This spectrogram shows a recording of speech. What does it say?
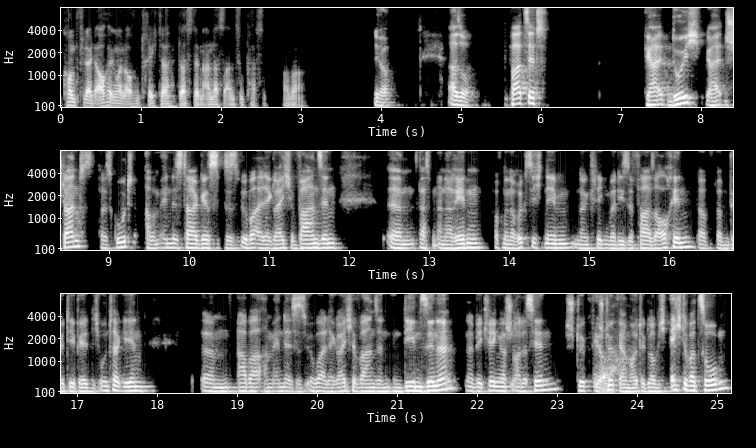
kommt vielleicht auch irgendwann auf den Trichter, das dann anders anzupassen. Aber ja, also Fazit, wir halten durch, wir halten Stand, alles gut, aber am Ende des Tages ist es überall der gleiche Wahnsinn. Ähm, das miteinander reden, aufeinander Rücksicht nehmen, und dann kriegen wir diese Phase auch hin. Da, dann wird die Welt nicht untergehen. Ähm, aber am Ende ist es überall der gleiche Wahnsinn. In dem Sinne, wir kriegen das schon alles hin, Stück für ja. Stück. Wir haben heute, glaube ich, echt überzogen.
